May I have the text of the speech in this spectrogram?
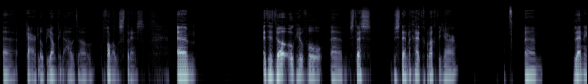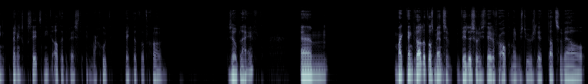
eh kaart lopen janken in de auto. Van alle stress. Ehm, het heeft wel ook heel veel ehm, stressbestendigheid gebracht dit jaar. Ehm, planning ben ik nog steeds niet altijd de beste in. Maar goed, ik denk dat dat gewoon zo blijft. Ehm, maar ik denk wel dat als mensen willen solliciteren voor algemeen bestuurslid, dat ze wel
